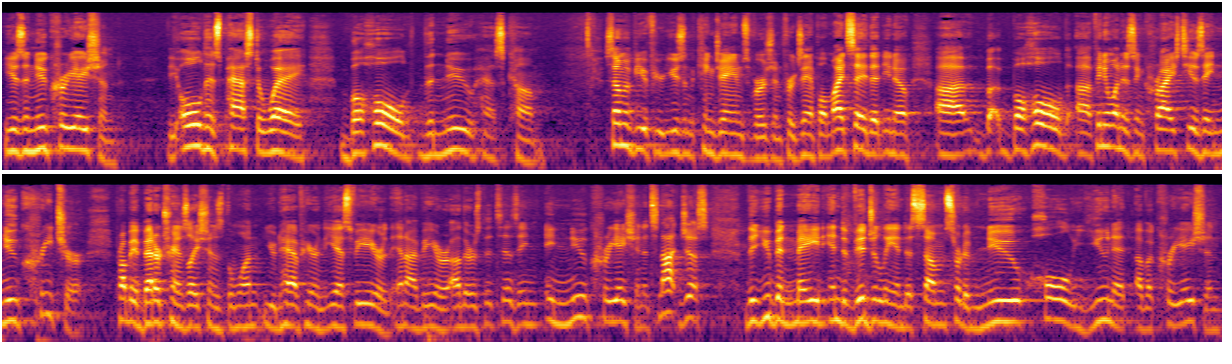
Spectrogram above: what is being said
he is a new creation. The old has passed away. Behold, the new has come. Some of you, if you're using the King James Version, for example, might say that, you know, uh, behold, uh, if anyone is in Christ, he is a new creature. Probably a better translation is the one you'd have here in the ESV or the NIV or others that says a, a new creation. It's not just that you've been made individually into some sort of new whole unit of a creation.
